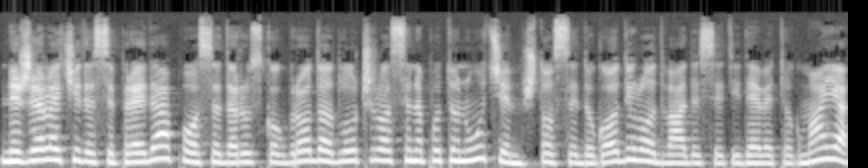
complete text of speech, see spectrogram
Ne želeći da se preda, posada ruskog broda odlučila se na potonuće, što se dogodilo 29. maja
